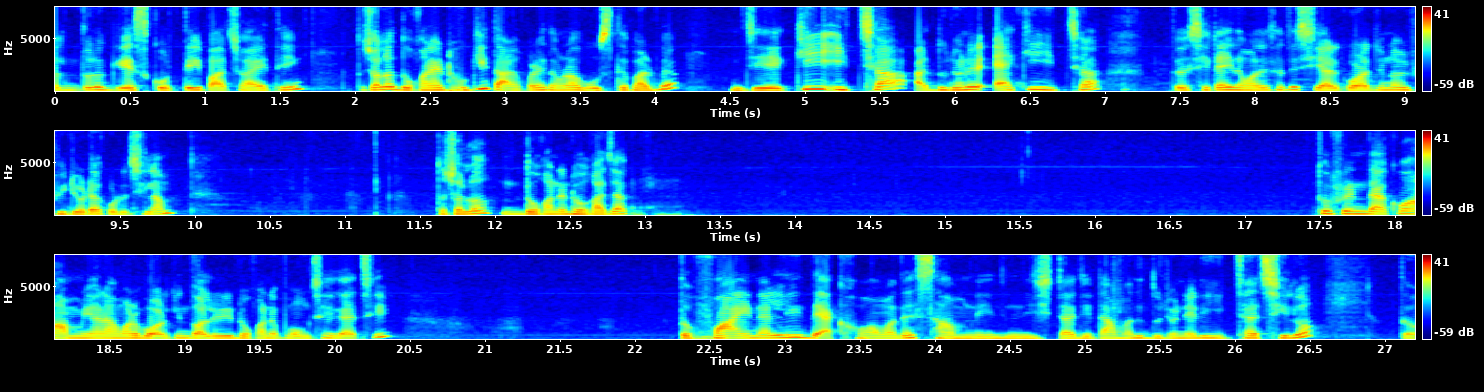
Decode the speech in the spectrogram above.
অন্তত গেস করতেই পারছ আই থিঙ্ক তো চলো দোকানে ঢুকি, তারপরে তোমরা বুঝতে পারবে। যে কি ইচ্ছা আর দুজনের একই ইচ্ছা, তো সেটাই তোমাদের সাথে শেয়ার করার জন্য আমি ভিডিওটা করেছিলাম। তো চলো, দোকানে ঢোকা যাক। তো ফ্রেন্ড দেখো, আমি আর আমার বর কিন্তু অলরেডি দোকানে পৌঁছে গেছি। তো ফাইনালি দেখো আমাদের সামনে জিনিসটা, যেটা আমাদের দুজনেরই ইচ্ছা ছিল। তো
